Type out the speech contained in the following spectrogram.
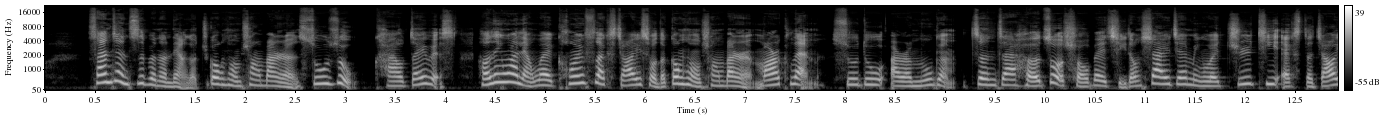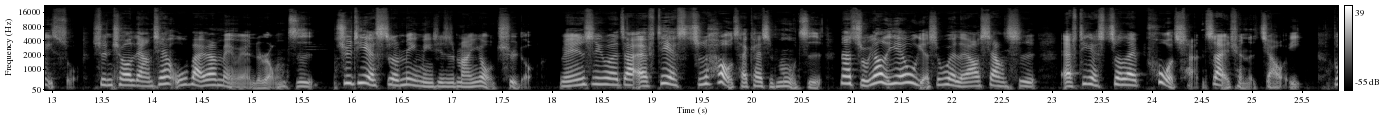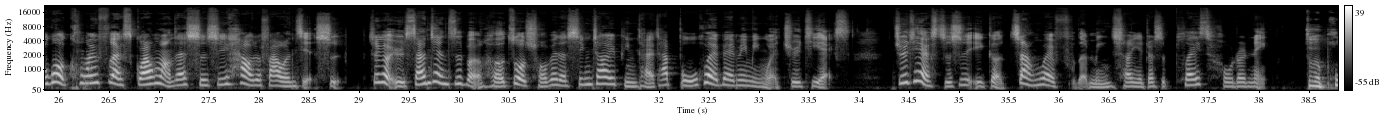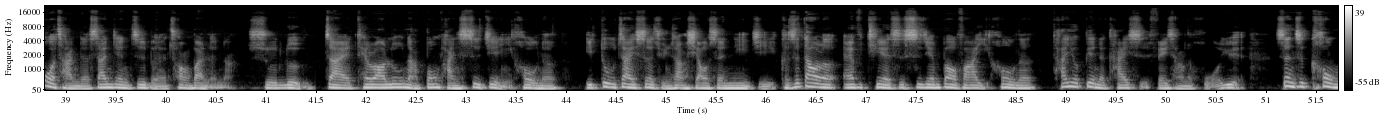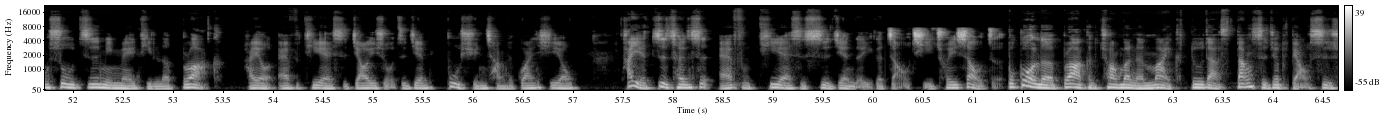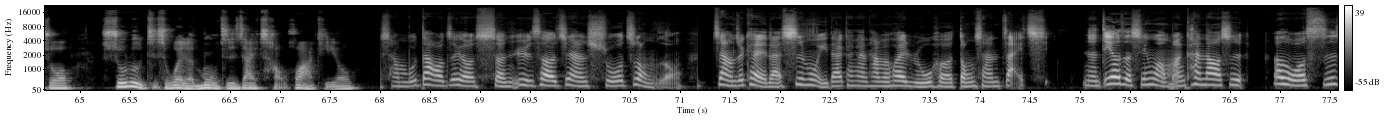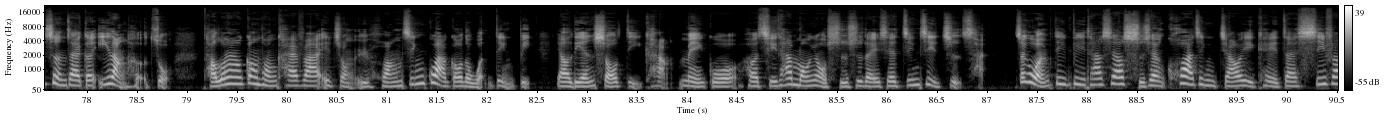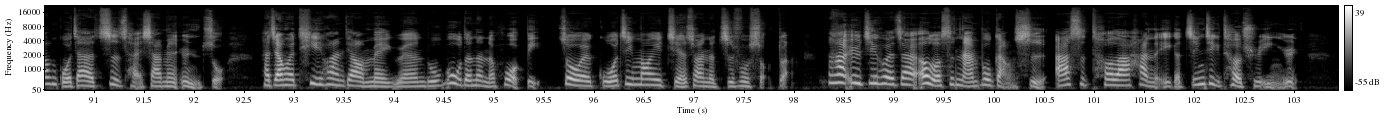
三箭资本的两个共同创办人苏柱 Kyle Davis 和另外两位 CoinFlex 交易所的共同创办人 Mark Lamb、苏都 Aramugam 正在合作筹备启动下一间名为 GTX 的交易所，寻求两千五百万美元的融资。GTX 的命名其实蛮有趣的，原因是因为在 FTX 之后才开始募资，那主要的业务也是为了要像是 FTX 这类破产债权的交易。不过 CoinFlex 官网在十七号就发文解释。这个与三箭资本合作筹备的新交易平台，它不会被命名为 GTX，GTX 只是一个占位符的名称，也就是 placeholder name。这个破产的三箭资本的创办人啊，Su Lu，在 Terra Luna 崩盘事件以后呢，一度在社群上销声匿迹。可是到了 FTS 事件爆发以后呢，他又变得开始非常的活跃，甚至控诉知名媒体 The Block 还有 FTS 交易所之间不寻常的关系哦。他也自称是 FTS 事件的一个早期吹哨者。不过了 Block 的创办人 Mike Dudas 当时就表示说，输入只是为了募资，在炒话题哦。想不到这个神预测竟然说中了，这样就可以来拭目以待，看看他们会如何东山再起。那第二则新闻，我们看到是俄罗斯正在跟伊朗合作，讨论要共同开发一种与黄金挂钩的稳定币，要联手抵抗美国和其他盟友实施的一些经济制裁。这个稳定币它是要实现跨境交易，可以在西方国家的制裁下面运作。它将会替换掉美元、卢布等等的货币，作为国际贸易结算的支付手段。那它预计会在俄罗斯南部港市阿斯特拉罕的一个经济特区营运。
